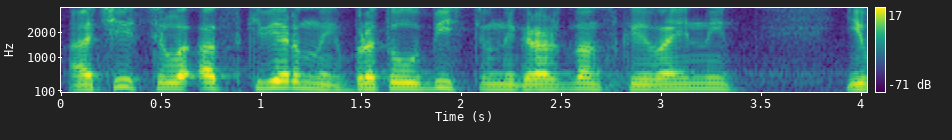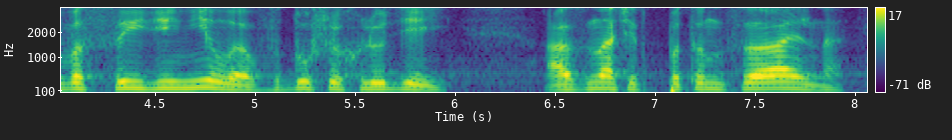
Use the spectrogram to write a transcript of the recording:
Очистила от скверной братоубийственной гражданской войны и воссоединила в душах людей, а значит потенциально –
